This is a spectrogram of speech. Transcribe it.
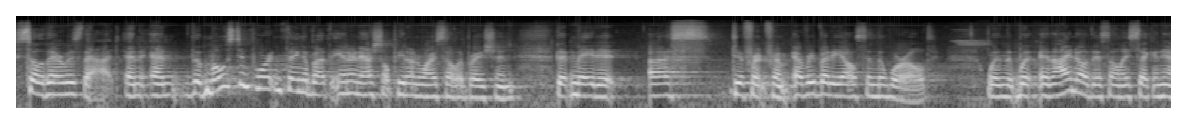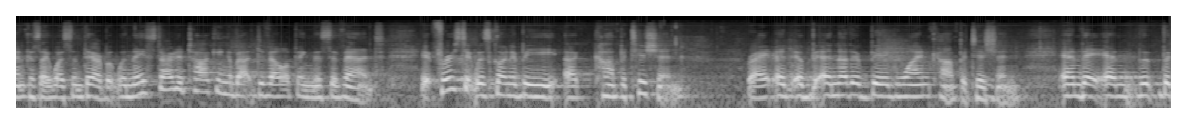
so there was that. And, and the most important thing about the International Pinot Noir celebration that made it us different from everybody else in the world, when, the, when and I know this only secondhand because I wasn't there, but when they started talking about developing this event, at first it was going to be a competition right? A, a, another big wine competition. And, they, and the, the,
